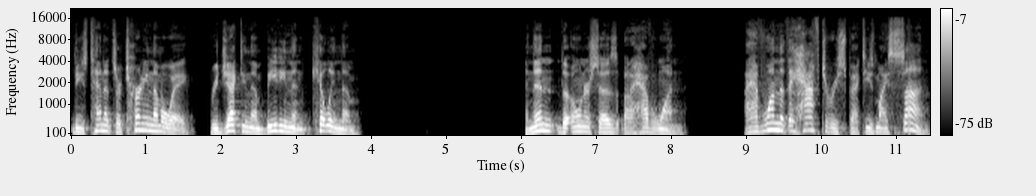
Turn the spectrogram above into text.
these tenants are turning them away, rejecting them, beating them, killing them. And then the owner says, But I have one. I have one that they have to respect. He's my son,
